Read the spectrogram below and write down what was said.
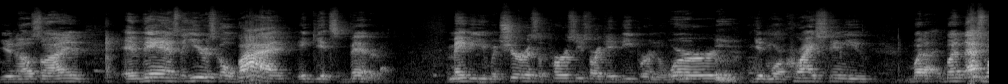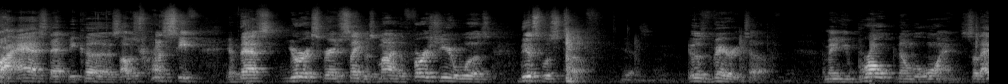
You know, so I didn't, and then as the years go by, it gets better. Maybe you mature as a person, you start getting deeper in the Word, get more Christ in you. But but that's why I asked that because I was trying to see if that's your experience, same as mine. The first year was this was tough. yes. It was very tough. I mean, you broke number one, so that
